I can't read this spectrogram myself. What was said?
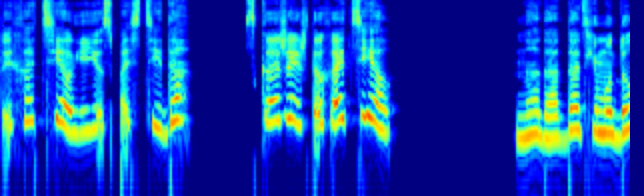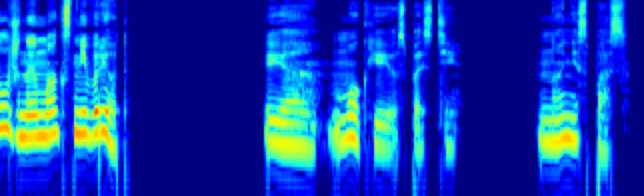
ты хотел ее спасти, да? Скажи, что хотел!» Надо отдать ему должное, Макс не врет. Я мог ее спасти, но не спас.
